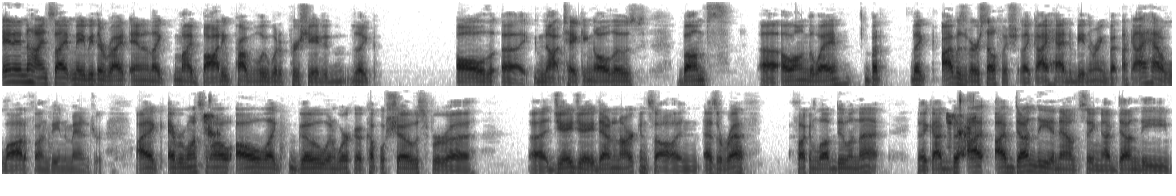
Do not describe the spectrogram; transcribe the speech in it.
And in hindsight, maybe they're right. And like my body probably would appreciated like all uh, not taking all those bumps uh, along the way. But like I was very selfish. Like I had to be in the ring, but like I had a lot of fun being a manager. I every once in a while I'll like go and work a couple shows for uh, uh, JJ down in Arkansas and as a ref. I fucking love doing that. Like I've been, I I've done the announcing, I've done the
